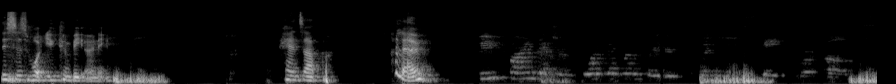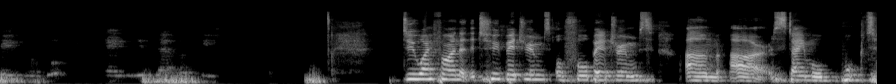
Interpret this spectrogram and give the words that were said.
this is what you can be earning. Hands up. Hello. Do you find that your four bedrooms or your two bedrooms stay more, um, stay more booked? And is that location? Do I find that the two bedrooms or four bedrooms um, are stay more booked?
